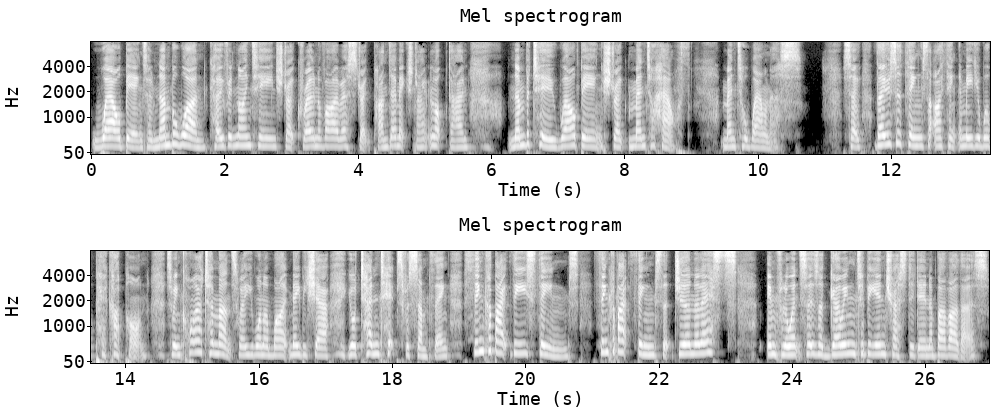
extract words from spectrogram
well-being. So number one, COVID-19, stroke coronavirus, stroke pandemic, stroke lockdown. Number two, well-being, stroke mental health, mental wellness. So those are things that I think the media will pick up on. So in quieter months where you want to maybe share your 10 tips for something, think about these themes. Think about themes that journalists, influencers are going to be interested in above others.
